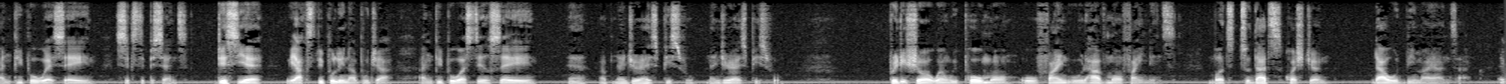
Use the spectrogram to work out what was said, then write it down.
and people were saying 60%. This year, we asked people in Abuja, and people were still saying, yeah, Nigeria is peaceful. Nigeria is peaceful. Pretty sure when we poll more, we'll find we'll have more findings. But to that question, that would be my answer. Eh,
